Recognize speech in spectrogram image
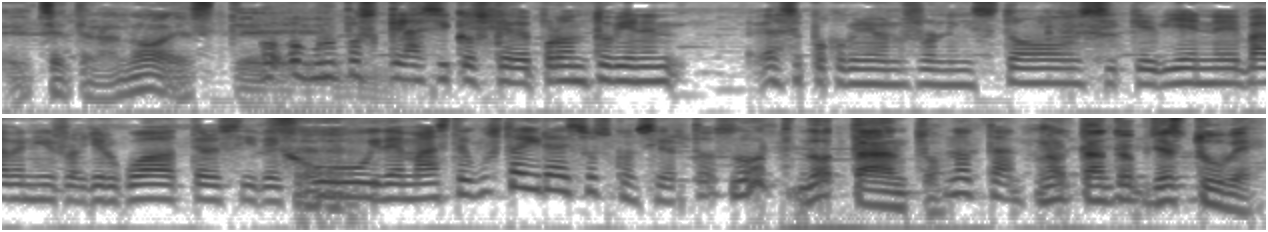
etcétera, ¿no? Este, o, grupos clásicos que de pronto vienen hace poco vinieron los Rolling Stones y que viene, va a venir Roger Waters y The Who y demás. ¿Te gusta ir a esos conciertos? No, no tanto. No tanto. No tanto, ya estuve.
